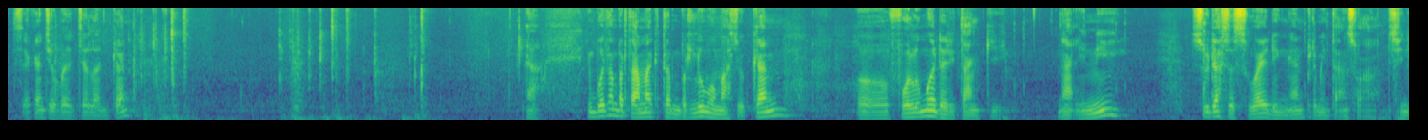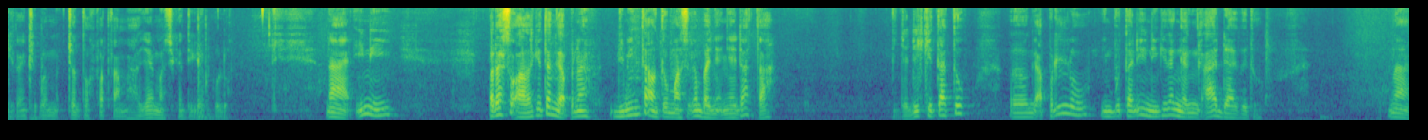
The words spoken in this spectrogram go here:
Saya akan coba jalankan. Nah, inputan pertama kita perlu memasukkan uh, volume dari tangki. Nah, ini sudah sesuai dengan permintaan soal. Di sini kita coba contoh pertama saja masukkan 30. Nah, ini pada soal kita nggak pernah diminta untuk masukkan banyaknya data. Jadi kita tuh eh, nggak uh, perlu inputan ini, kita nggak nggak ada gitu. Nah,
